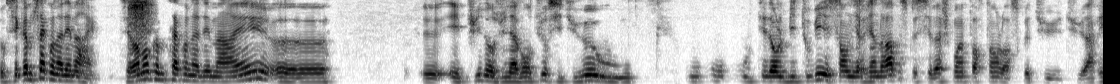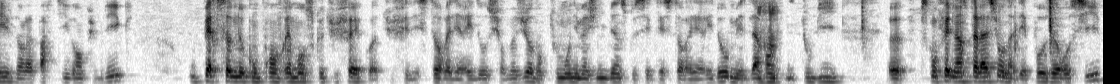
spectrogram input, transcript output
donc c'est comme ça qu'on a démarré. C'est vraiment comme ça qu'on a démarré. euh, euh, et puis dans une aventure, si tu veux, où, où, tu es dans le B2B, et ça on y reviendra parce que c'est vachement important lorsque tu, tu arrives dans la partie grand public, où personne ne comprend vraiment ce que tu fais. Quoi. Tu fais des stores et des rideaux sur mesure, donc tout le monde imagine bien ce que c'est que les stores et les rideaux, mais de la vente B2B, euh, parce qu'on fait de l'installation, on a des poseurs aussi.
